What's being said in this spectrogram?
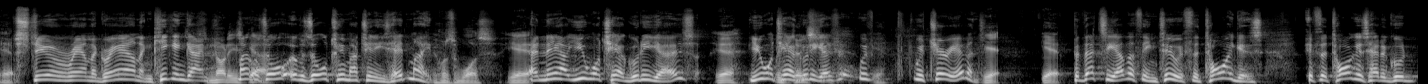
Yep. steer him around the ground and kicking game. not his mate, it was all it was all too much in his head, mate. It was, was, yeah, And now you watch how good he goes. Yeah, You watch how good he goes with, Yeah. with Cherry Evans. yeah, yeah. But that's the other thing too. If the Tigers, if the Tigers had a good,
